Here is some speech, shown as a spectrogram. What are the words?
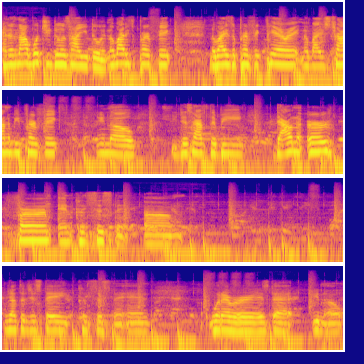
and it's not what you do, it's how you do it. Nobody's perfect. Nobody's a perfect parent. Nobody's trying to be perfect. You know, you just have to be down to earth, firm, and consistent. Um, you have to just stay consistent and whatever it is that, you know,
